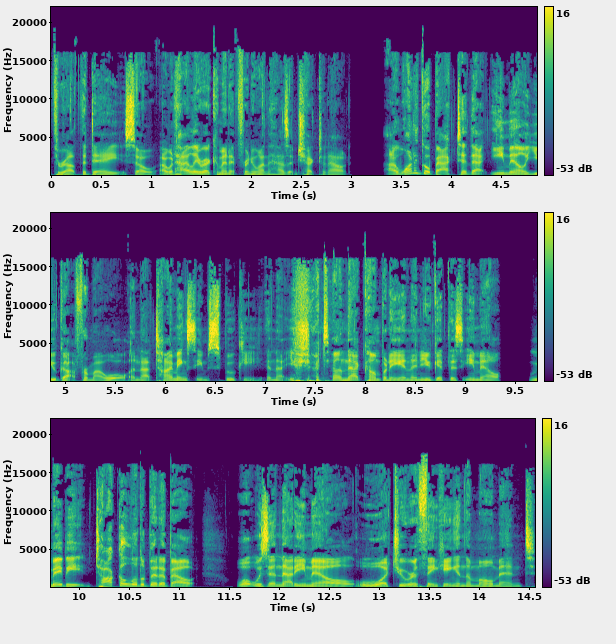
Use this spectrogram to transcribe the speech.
throughout the day. So I would highly recommend it for anyone that hasn't checked it out. I want to go back to that email you got from Rahul, and that timing seems spooky in that you shut down that company and then you get this email. Maybe talk a little bit about what was in that email, what you were thinking in the moment,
